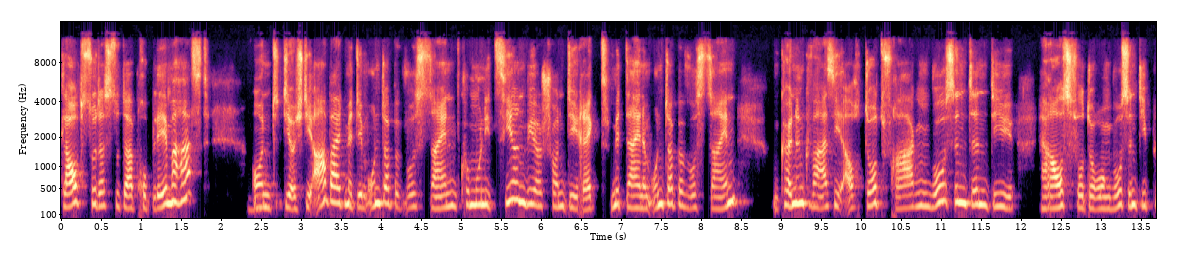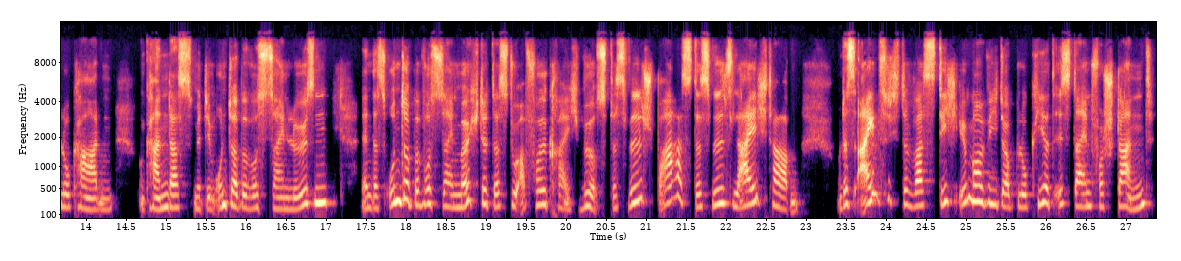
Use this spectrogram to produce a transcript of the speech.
glaubst du, dass du da Probleme hast? Mhm. Und durch die Arbeit mit dem Unterbewusstsein kommunizieren wir schon direkt mit deinem Unterbewusstsein und können quasi auch dort fragen, wo sind denn die Herausforderungen, wo sind die Blockaden und kann das mit dem Unterbewusstsein lösen. Denn das Unterbewusstsein möchte, dass du erfolgreich wirst. Das will Spaß, das will es leicht haben. Und das Einzige, was dich immer wieder blockiert, ist dein Verstand,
